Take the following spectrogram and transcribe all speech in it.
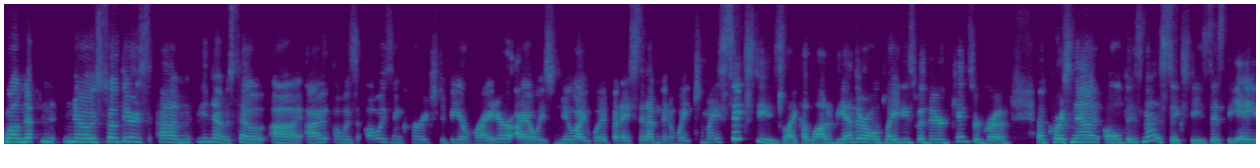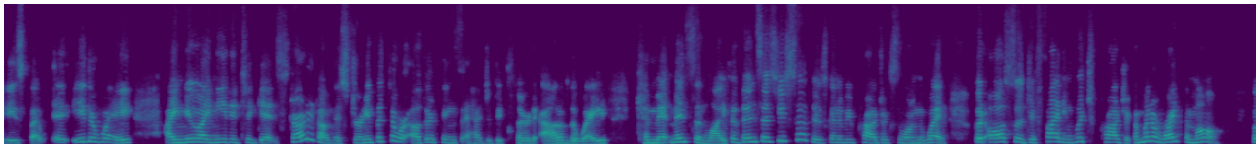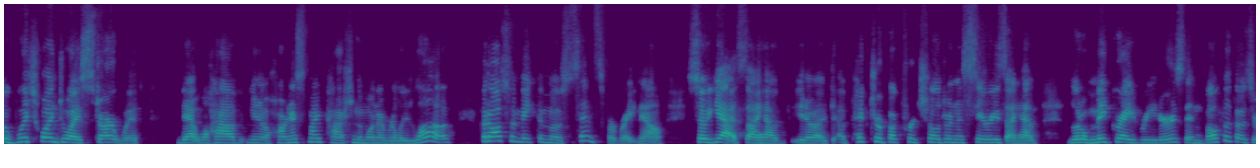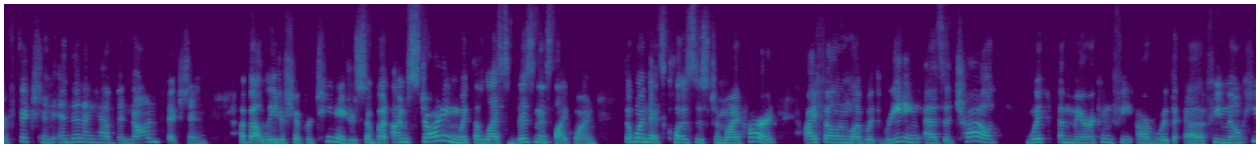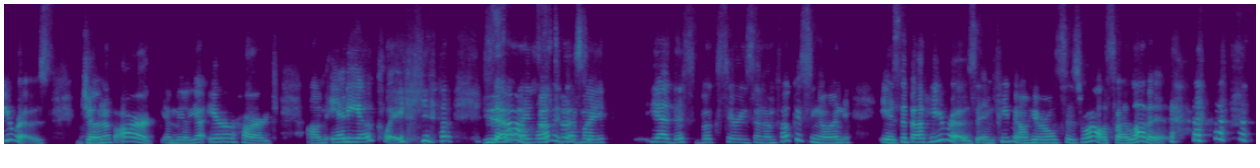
Well, no, no. So there's, um, you know, so uh, I, I was always encouraged to be a writer. I always knew I would, but I said I'm going to wait to my 60s, like a lot of the other old ladies when their kids are grown. Of course, now old is not 60s; it's the 80s. But either way, I knew I needed to get started on this journey. But there were other things that had to be cleared out of the way, commitments and life events, as you said. There's going to be projects along the way, but also defining which project. I'm going to write them all, but which one do I start with? That will have, you know, harness my passion, the one I really love, but also make the most sense for right now. So yes, I have, you know, a, a picture book for children, a series. I have little mid-grade readers, and both of those are fiction. And then I have the nonfiction about leadership for teenagers. So, but I'm starting with the less business-like one, the one that's closest to my heart. I fell in love with reading as a child with American fe- or with uh, female heroes, Joan of Arc, Amelia Earhart, um, Annie Oakley. You know, so Yeah, I love it that fantastic. my yeah, this book series that I'm focusing on is about heroes and female heroes as well. So I love it.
